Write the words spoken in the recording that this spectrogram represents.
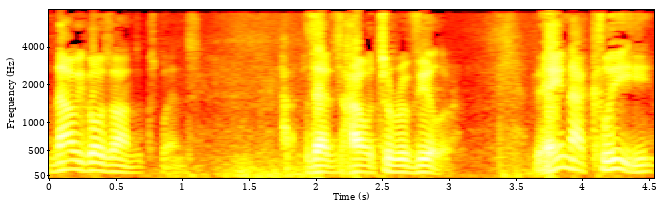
now he goes on to explain. That's how it's a revealer. The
